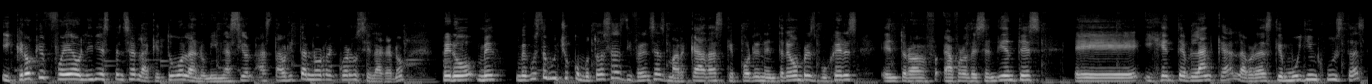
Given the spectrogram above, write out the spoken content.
Y creo que fue Olivia Spencer la que tuvo la nominación. Hasta ahorita no recuerdo si la ganó. Pero me, me gusta mucho como todas esas diferencias marcadas que ponen entre hombres, mujeres, entre af- afrodescendientes eh, y gente blanca. La verdad es que muy injustas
